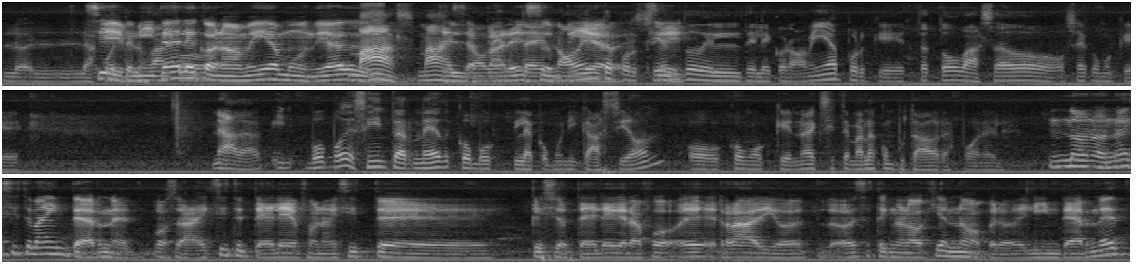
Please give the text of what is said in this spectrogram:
lo- las Sí, de mitad de la economía mundial Más, más, el 90, desaparece el o 90% pierde, sí. del, de la economía porque está todo basado, o sea, como que... Nada, y vos, vos decís internet como la comunicación o como que no existe más las computadoras, ponele. No, no, no existe más internet. O sea, existe teléfono, existe, qué sé yo, telégrafo, eh, radio, esas tecnologías no, pero el internet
